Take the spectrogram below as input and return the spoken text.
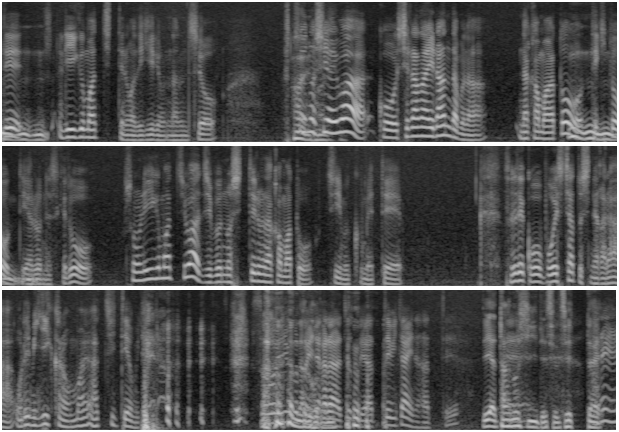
でリーグマッチっていうのができるようになるんですよ。普通の試合はこう知らないランダムな仲間と敵とってやるんですけど、そのリーグマッチは自分の知ってる仲間とチーム組めて、それでこうボイスチャットしながら、俺右行くからお前あっち行ってよみたいな、そういうこと言いながらちょっとやってみたいなって。いや楽しいですよ、絶対。あれ、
